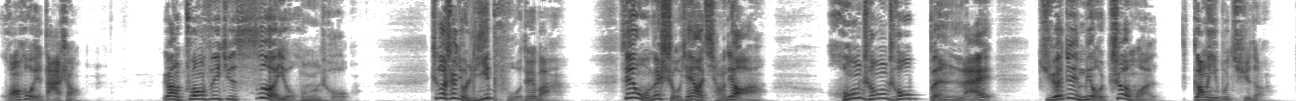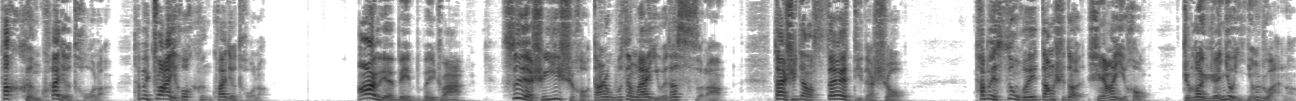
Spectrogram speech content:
皇后也搭上，让庄妃去色诱洪承畴。这个事就离谱，对吧？所以我们首先要强调啊，洪承畴本来绝对没有这么刚毅不屈的，他很快就投了。他被抓以后很快就投了。二月被被抓，四月十一时候，当时吴三桂还以为他死了，但实际上三月底的时候，他被送回当时的沈阳以后，整个人就已经软了。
